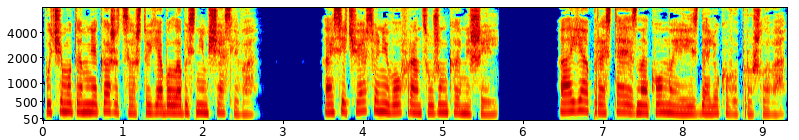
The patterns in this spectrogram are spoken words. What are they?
Почему-то мне кажется, что я была бы с ним счастлива. А сейчас у него француженка Мишель. А я простая знакомая из далекого прошлого.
